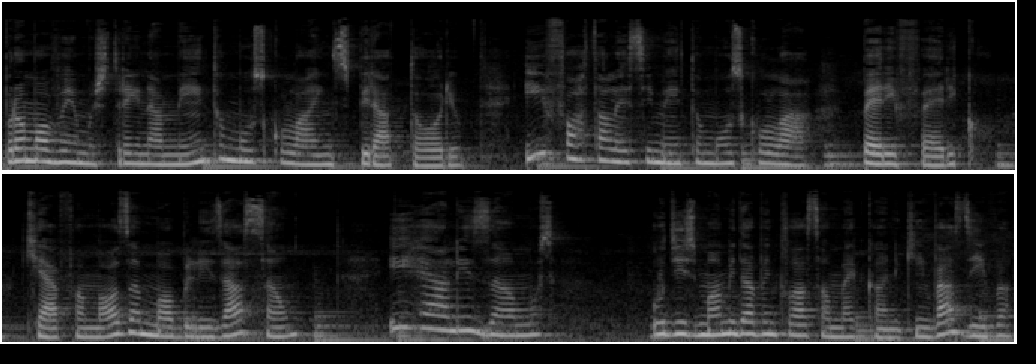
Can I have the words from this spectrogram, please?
Promovemos treinamento muscular inspiratório e fortalecimento muscular periférico, que é a famosa mobilização, e realizamos o desmame da ventilação mecânica invasiva,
